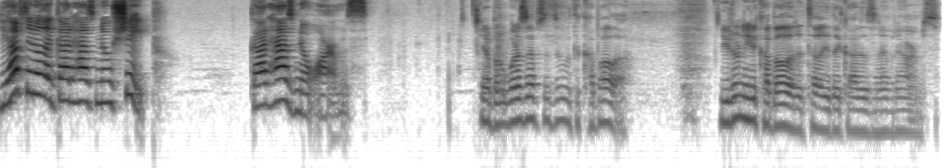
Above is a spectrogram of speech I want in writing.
You have to know that God has no shape. God has no arms. Yeah, but what does that have to do with the Kabbalah? You don't need a Kabbalah to tell you that God doesn't have any arms.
